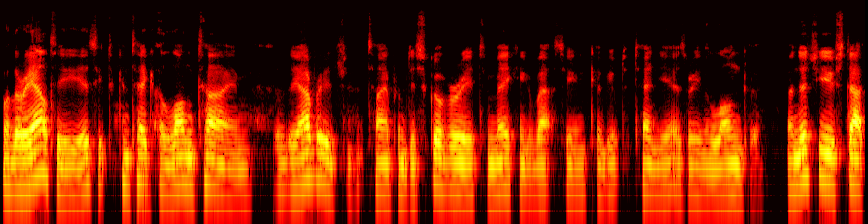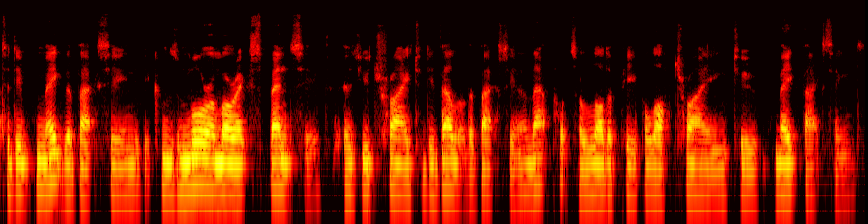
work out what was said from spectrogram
Well, the reality is it can take a long time. The average time from discovery to making a vaccine can be up to 10 years or even longer. And as you start to de- make the vaccine, it becomes more and more expensive as you try to develop the vaccine. And that puts a lot of people off trying to make vaccines.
